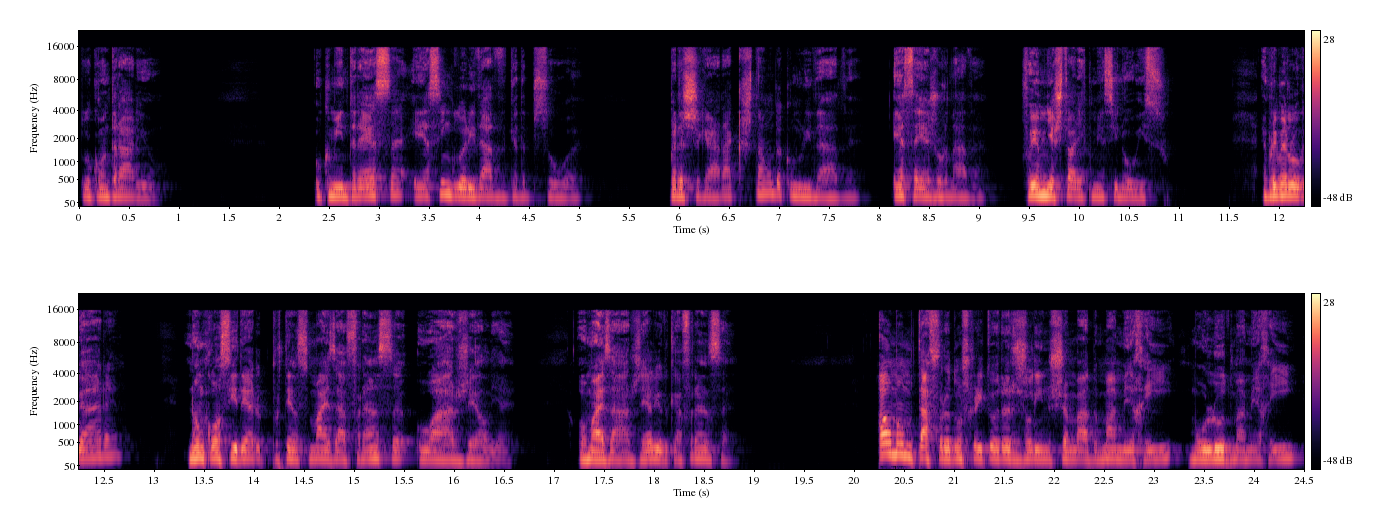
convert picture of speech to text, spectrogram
Pelo contrário. O que me interessa é a singularidade de cada pessoa para chegar à questão da comunidade. Essa é a jornada. Foi a minha história que me ensinou isso. Em primeiro lugar, não considero que pertence mais à França ou à Argélia, ou mais à Argélia do que à França. Há uma metáfora de um escritor argelino chamado Maméry, Mouloud Maméry,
